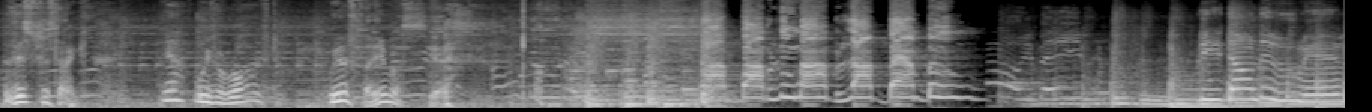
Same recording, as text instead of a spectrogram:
This was like, yeah, we've arrived. We are famous. Yeah. Bam, bam, bam, boom. Please don't do me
